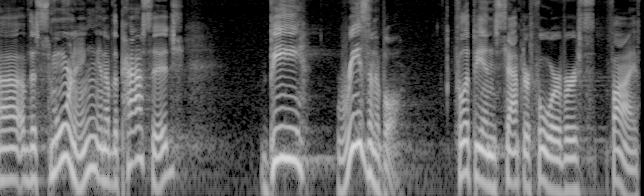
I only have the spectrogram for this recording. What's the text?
uh, of this morning and of the passage be reasonable. Philippians chapter 4, verse 5.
